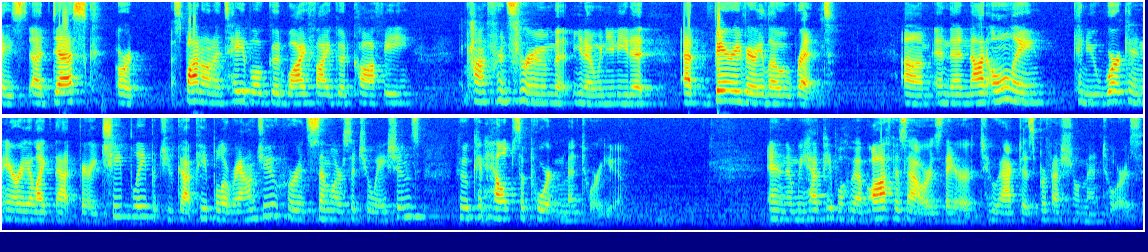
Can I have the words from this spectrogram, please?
a, a, desk or a spot on a table, good Wi-Fi, good coffee, conference room that, you know, when you need it, at very, very low rent. Um, and then not only can you work in an area like that very cheaply, but you've got people around you who are in similar situations who can help support and mentor you. And then we have people who have office hours there to act as professional mentors.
